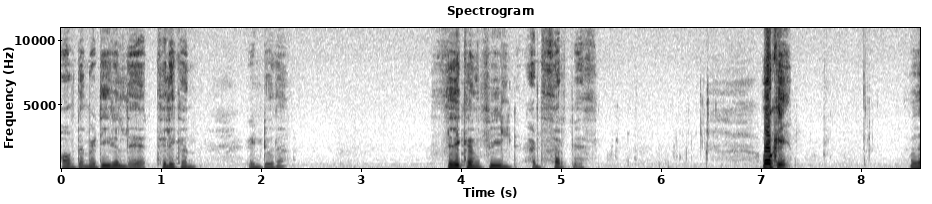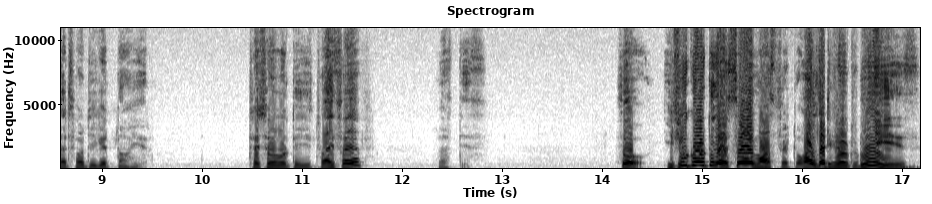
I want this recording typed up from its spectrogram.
of the material there silicon into the silicon field at the surface. Okay. So, that is what you get now here threshold voltage is twice phi f plus this. So, if you go to the SOI MOSFET all that you have to do is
